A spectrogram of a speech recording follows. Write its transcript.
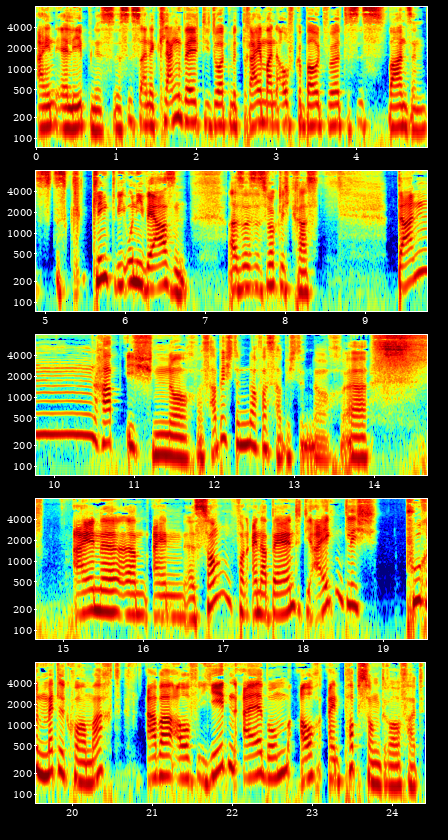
ein Erlebnis. Es ist eine Klangwelt, die dort mit drei Mann aufgebaut wird. Das ist Wahnsinn. Das, das klingt wie Universen. Also es ist wirklich krass. Dann hab ich noch, was hab ich denn noch? Was hab ich denn noch? Äh, eine ähm, ein Song von einer Band, die eigentlich puren Metalcore macht, aber auf jedem Album auch ein Popsong drauf hat.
